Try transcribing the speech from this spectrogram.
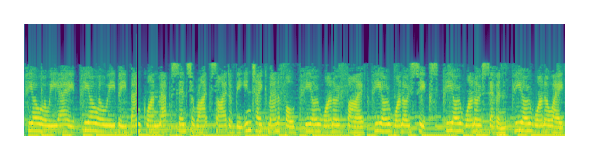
P00EA, P00EB Bank 1 map sensor right side of the intake manifold P0105, P0106, P0107, P0108,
